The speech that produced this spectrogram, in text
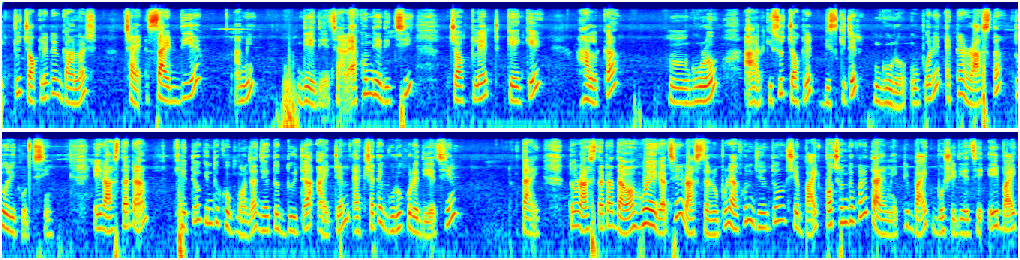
একটু চকলেটের গানাশ সাইড দিয়ে আমি দিয়ে দিয়েছি। আর এখন দিয়ে দিচ্ছি চকলেট কেকে হালকা গুঁড়ো আর কিছু চকলেট বিস্কিটের গুঁড়ো। উপরে একটা রাস্তা তৈরি করছি। এই রাস্তাটা খেতেও কিন্তু খুব মজা, যেহেতু দুইটা আইটেম একসাথে গুঁড়ো করে দিয়েছি। তাই তো রাস্তাটা দেওয়া হয়ে গেছে। রাস্তার উপর এখন যেহেতু সে বাইক পছন্দ করে, তাই আমি একটি বাইক বসে দিয়েছি। এই বাইক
